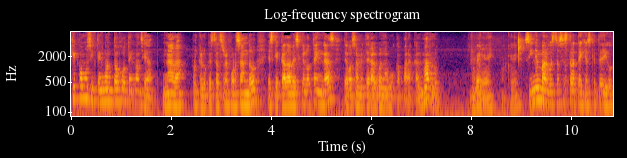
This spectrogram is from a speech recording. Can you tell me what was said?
¿Qué como si tengo antojo tengo ansiedad? Nada, porque lo que estás reforzando es que cada vez que lo tengas te vas a meter algo en la boca para calmarlo. Sin embargo, estas estrategias que te digo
